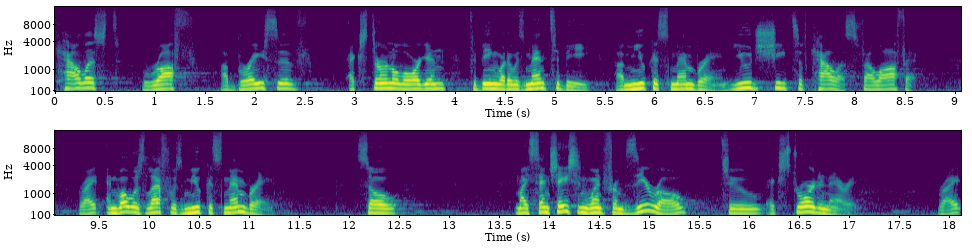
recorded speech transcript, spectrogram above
calloused, rough, abrasive external organ to being what it was meant to be a mucous membrane. Huge sheets of callus fell off it, right? And what was left was mucous membrane. So my sensation went from zero to extraordinary, right?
